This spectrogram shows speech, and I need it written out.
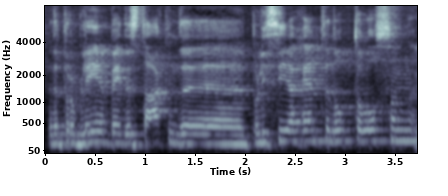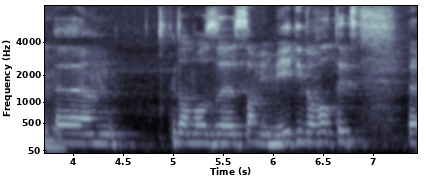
de problemen bij de stakende politieagenten op te lossen. Mm dan was uh, Sami Medi nog altijd uh,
